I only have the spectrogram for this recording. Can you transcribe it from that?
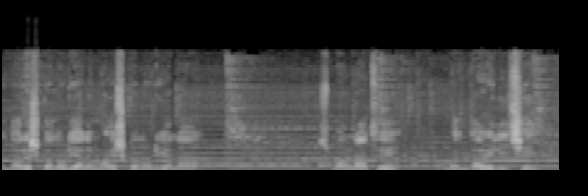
નરેશ કનોડિયા અને મહેશ કનોડિયાના સ્મરણાર્થે બંધાવેલી છે.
